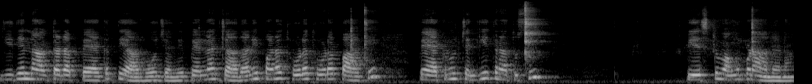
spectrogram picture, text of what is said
ਜਿਹਦੇ ਨਾਲ ਤੁਹਾਡਾ ਪੈਕ ਤਿਆਰ ਹੋ ਜਾਵੇ। ਪਹਿਲਾਂ ਜ਼ਿਆਦਾ ਨਹੀਂ ਪਾਣਾ ਥੋੜਾ ਥੋੜਾ ਪਾ ਕੇ ਪੈਕ ਨੂੰ ਚੰਗੀ ਤਰ੍ਹਾਂ ਤੁਸੀਂ ਪੇਸਟ ਵਾਂਗ ਬਣਾ ਲੈਣਾ।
